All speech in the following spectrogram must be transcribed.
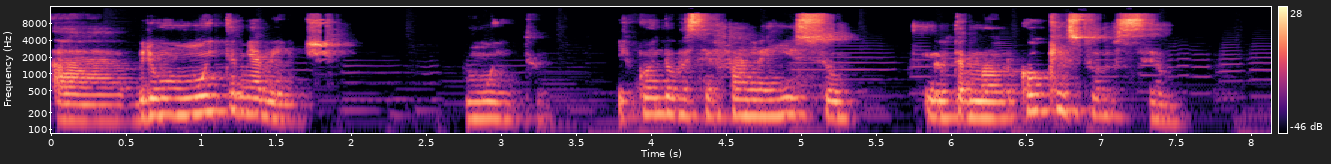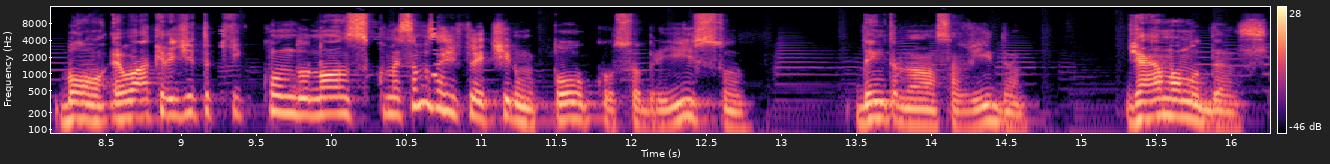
Ah, abriu muito a minha mente. Muito. E quando você fala isso, Doutor Mauro, qual que é a solução? Bom, eu acredito que quando nós começamos a refletir um pouco sobre isso dentro da nossa vida, já é uma mudança.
